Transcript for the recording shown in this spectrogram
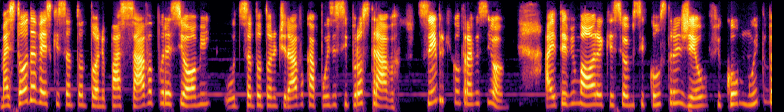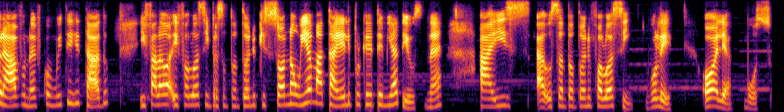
Mas toda vez que Santo Antônio passava por esse homem, o de Santo Antônio tirava o capuz e se prostrava, sempre que encontrava esse homem. Aí teve uma hora que esse homem se constrangeu, ficou muito bravo, né? Ficou muito irritado e falou, e falou assim para Santo Antônio que só não ia matar ele porque temia a Deus, né? Aí o Santo Antônio falou assim: vou ler. Olha, moço,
